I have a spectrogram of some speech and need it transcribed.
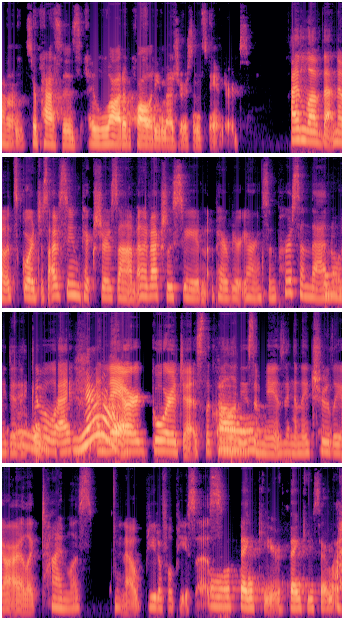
um, surpasses a lot of quality measures and standards I love that. No, it's gorgeous. I've seen pictures, um, and I've actually seen a pair of your earrings in person then when we did a giveaway. Yeah. And they are gorgeous. The quality is oh. amazing, and they truly are like timeless, you know, beautiful pieces. Oh, thank you. Thank you so much.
